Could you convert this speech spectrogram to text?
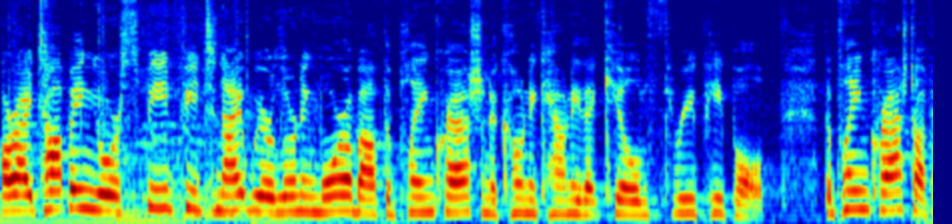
All right, topping your speed feed tonight, we are learning more about the plane crash in Oconee County that killed three people. The plane crashed off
